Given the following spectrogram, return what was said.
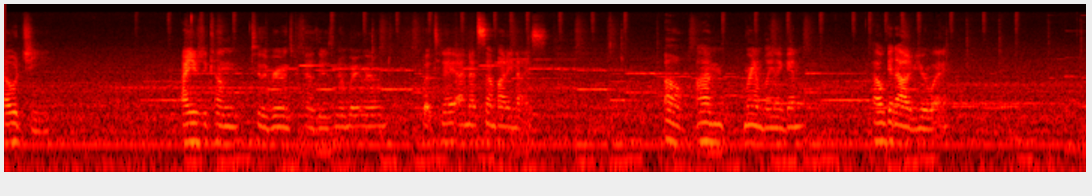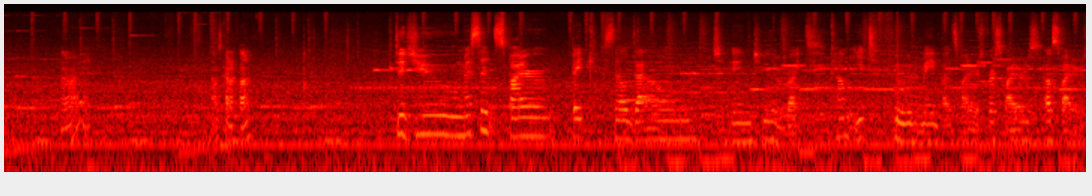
Oh, gee. I usually come to the ruins because there's nobody around, but today I met somebody nice. Oh, I'm rambling again. I'll get out of your way. Alright. That was kind of fun. Did you miss it? Spider bake cell down and to the right. Come eat food made by spiders for spiders of spiders.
